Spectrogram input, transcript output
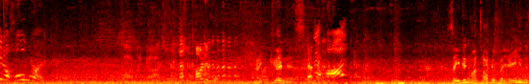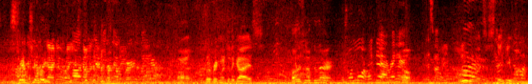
ate a whole one. Oh my gosh. My goodness. Is it hot? So you didn't want tacos, but you're eating this oh straight chili? Yeah, I know, right? Oh, You're it's coming gonna be so burnt later. Alright, bring one to the guys. Oh, there's nothing there. There's one more right there. Yeah, right here. Oh. This one. Ooh, it's a stinky one.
